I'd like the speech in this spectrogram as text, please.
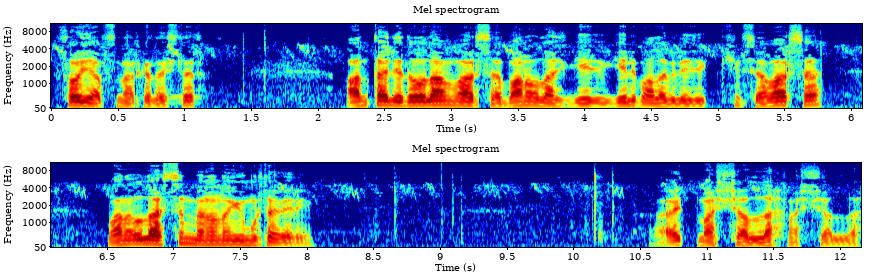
soy yapsın arkadaşlar. Antalya'da olan varsa bana ulaş gel- gelip alabilecek kimse varsa bana ulaşsın ben ona yumurta vereyim. Ait maşallah maşallah.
